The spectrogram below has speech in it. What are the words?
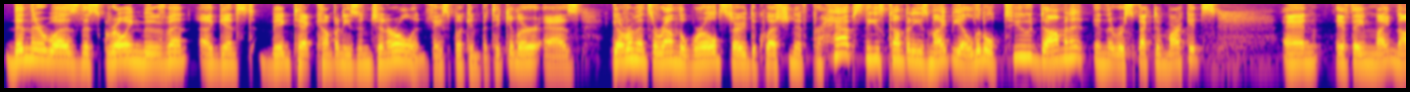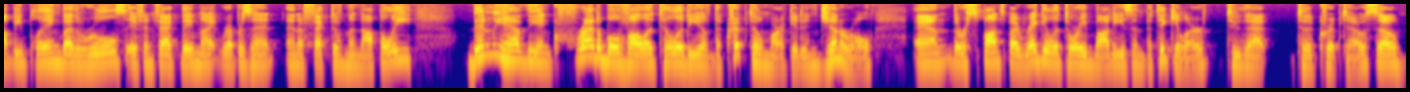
Then there was this growing movement against big tech companies in general, and Facebook in particular, as governments around the world started to question if perhaps these companies might be a little too dominant in their respective markets and if they might not be playing by the rules, if in fact they might represent an effective monopoly. Then we have the incredible volatility of the crypto market in general and the response by regulatory bodies in particular to that to crypto. So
